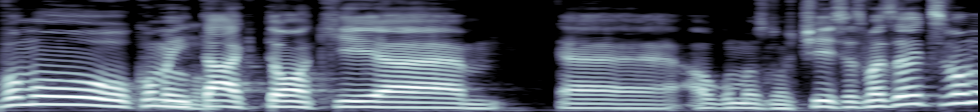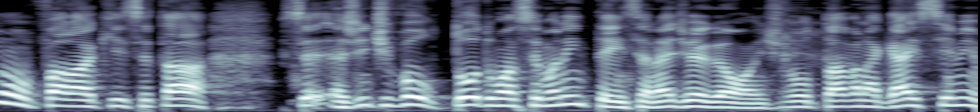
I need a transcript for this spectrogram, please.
vamos comentar então aqui é, é, algumas notícias. Mas antes, vamos falar aqui. Você tá. você- a gente voltou de uma semana intensa, né, Diegão? A gente voltava na HSM,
